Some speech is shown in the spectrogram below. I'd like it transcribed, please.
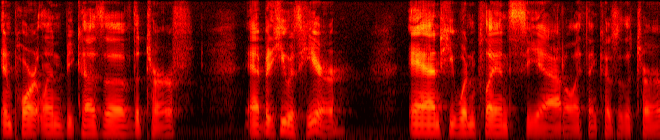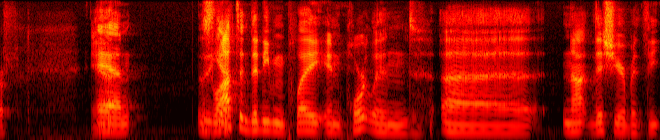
in Portland because of the turf, and but he was here, and he wouldn't play in Seattle, I think, because of the turf, Yeah. and Zlatan didn't even play in Portland, uh, not this year, but the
